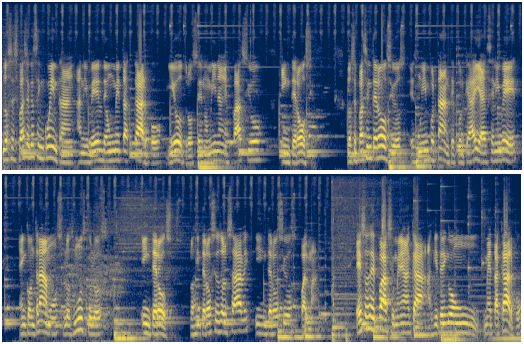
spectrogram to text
Los espacios que se encuentran a nivel de un metacarpo y otros se denominan espacio interóseo. Los espacios interóseos es muy importante porque ahí a ese nivel encontramos los músculos interóseos, los interóseos dorsales y interóseos palmares. Esos espacios, miren acá, aquí tengo un metacarpo,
